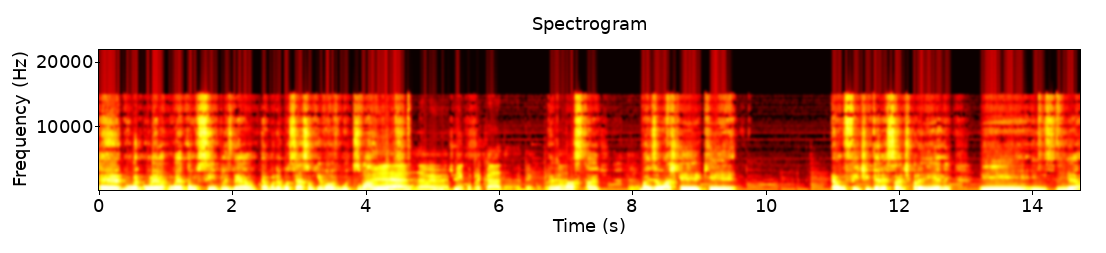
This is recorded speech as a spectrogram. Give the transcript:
É, não, é, não, é, não é tão simples, né? É uma negociação que envolve muitos valores. É, não, é, é bem complicada. É bem complicado. É bastante. É. Mas eu acho que, que é um fit interessante para ele e, e, e,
